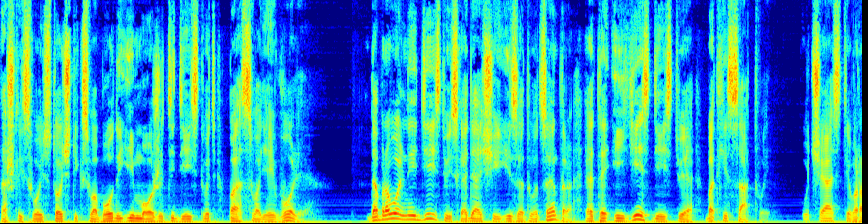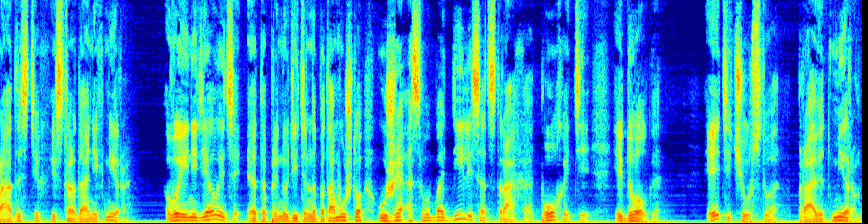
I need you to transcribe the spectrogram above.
нашли свой источник свободы и можете действовать по своей воле. Добровольные действия, исходящие из этого центра, это и есть действия бодхисаттвы. Участие в радостях и страданиях мира. Вы не делаете это принудительно, потому что уже освободились от страха, похоти и долга. Эти чувства правят миром.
